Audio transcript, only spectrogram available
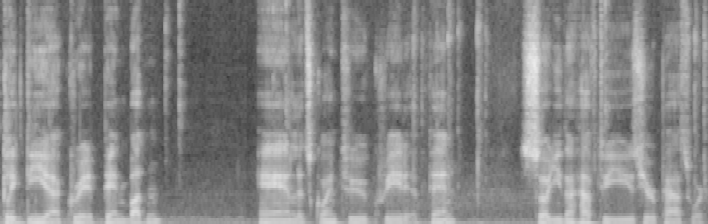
Click the uh, Create PIN button and let's go into create a pin. So you don't have to use your password.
